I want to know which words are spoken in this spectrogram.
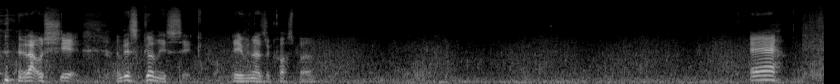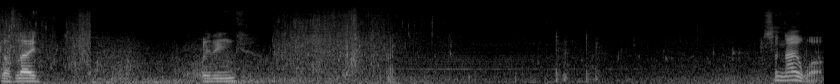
that was shit. And this gun is sick, even as a crossbow. Eh, lovely. Winning. So now what?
